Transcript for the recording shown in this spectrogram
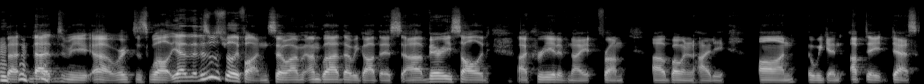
that that to me uh, worked as well. Yeah, this was really fun. So I'm I'm glad that we got this uh, very solid uh, creative night from uh, Bowen and Heidi on the weekend update desk.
